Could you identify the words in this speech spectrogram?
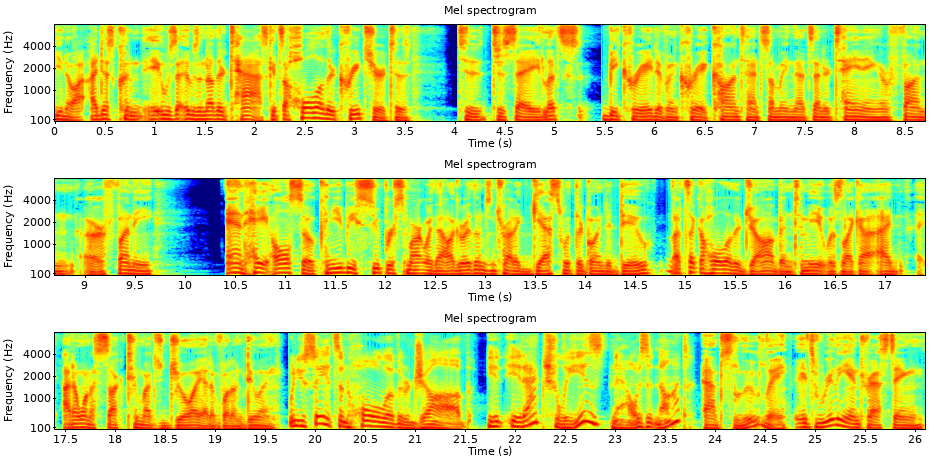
you know, I just couldn't. It was it was another task. It's a whole other creature to to to say let's be creative and create content, something that's entertaining or fun or funny. And hey, also, can you be super smart with algorithms and try to guess what they're going to do? That's like a whole other job. And to me, it was like I I, I don't want to suck too much joy out of what I'm doing. When you say it's a whole other job, it it actually is now, is it not? Absolutely. It's really interesting,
